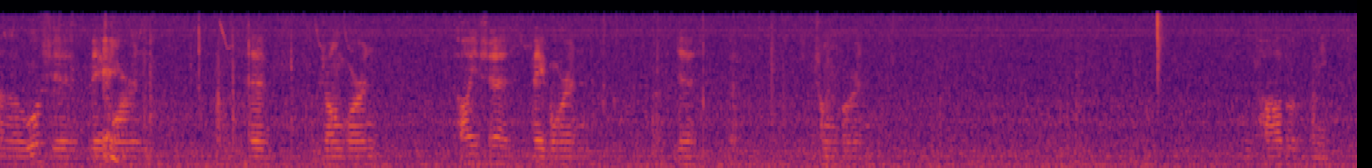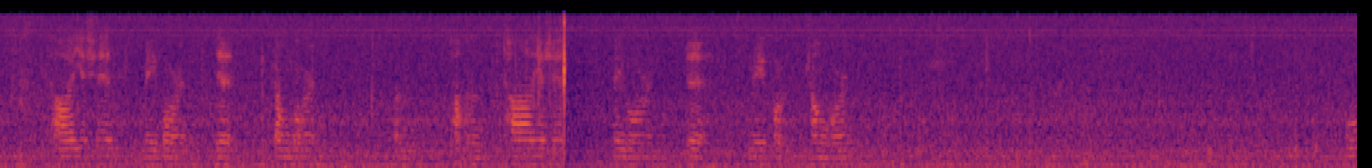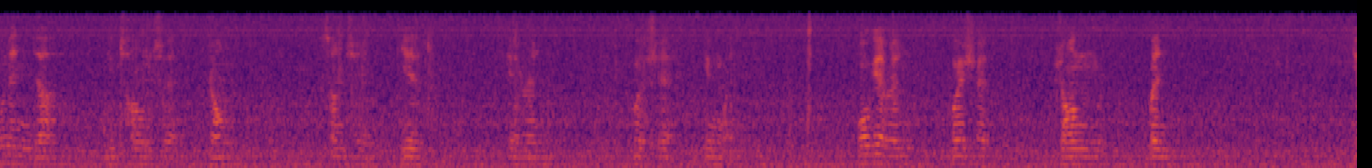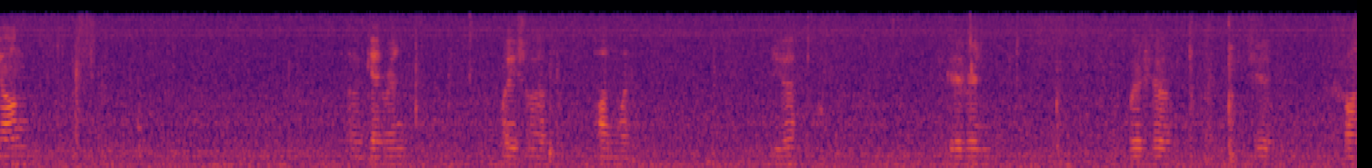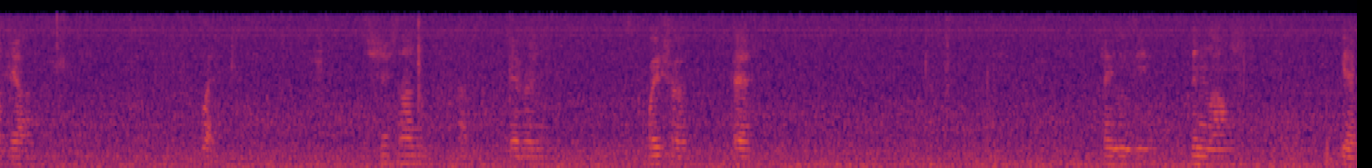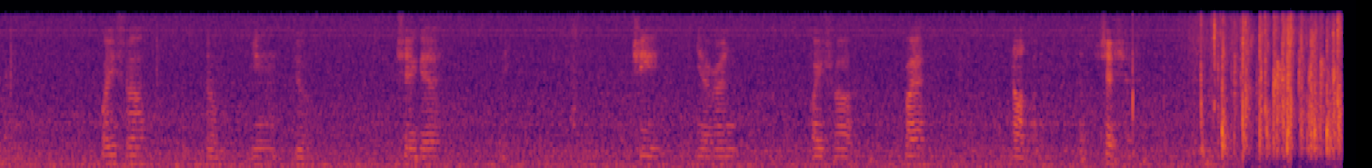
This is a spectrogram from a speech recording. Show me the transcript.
uh, Warshift, Meg Warren, Heb, John Warren, Talia Shea, Meg Warren, De, John Warren, Pablo, I mean, Talia Shea, Meg Warren, De, John Warren, um, Talia um, Shea, give Aaron push it in one. We'll give Aaron push it Jong when Young uh, get rid push a on one. Yeah. Get rid Bush a shit on here. son of Devon, Quasha, Beth, Jailuzi, Binlao, Yek, Quasha, um, Yingdu, Chege, Chi, Yeren, Quasha, Que, Donovan, Shesha.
